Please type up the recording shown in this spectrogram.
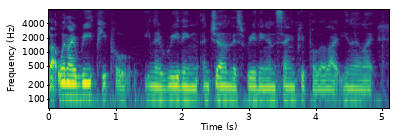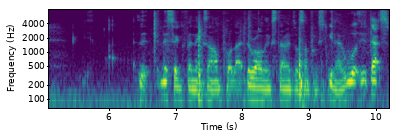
but when I read people, you know, reading and journalists reading and saying people are like, you know, like, li- listening for an example, like the Rolling Stones or something, you know, that's,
